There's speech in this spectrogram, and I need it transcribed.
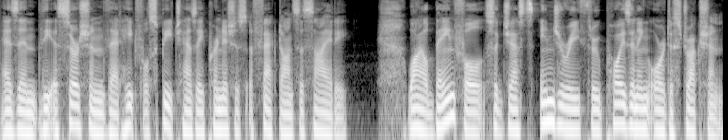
as in the assertion that hateful speech has a pernicious effect on society while baneful suggests injury through poisoning or destruction,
